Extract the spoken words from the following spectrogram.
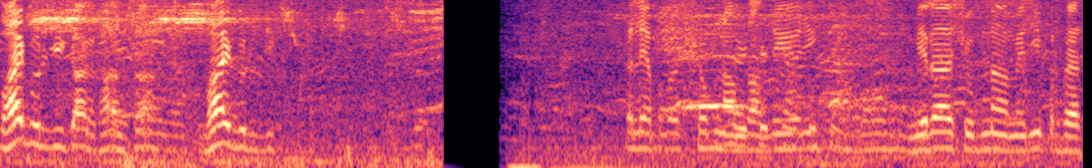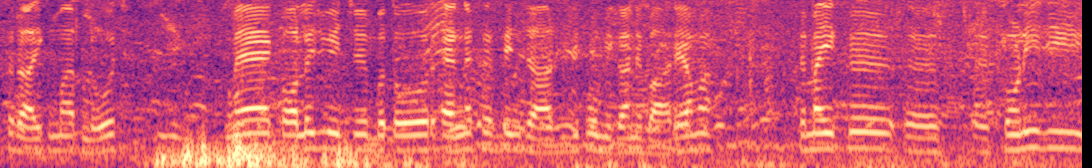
ਵਾਹਿਗੁਰੂ ਜੀ ਕਾ ਖਾਲਸਾ। ਵਾਹਿਗੁਰੂ ਜੀ ਪਹਿਲੇ ਆਪਣਾ ਸ਼ੁਭ ਨਾਮ ਦੱਸ ਦਿਓ ਜੀ। ਮੇਰਾ ਸ਼ੁਭ ਨਾਮ ਹੈ ਜੀ ਪ੍ਰੋਫੈਸਰ ਰਾਜਕੁਮਾਰ ਲੋਚ। ਮੈਂ ਕਾਲਜ ਵਿੱਚ ਬਤੌਰ ਐਨਐਸਐਸ ਇੰਚਾਰਜ ਦੀ ਭੂਮਿਕਾ ਨਿਭਾ ਰਿਹਾ ਹਾਂ ਤੇ ਮੈਂ ਇੱਕ ਸੋਹਣੀ ਜੀ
